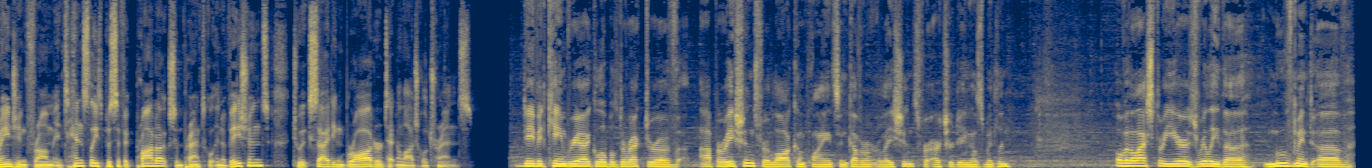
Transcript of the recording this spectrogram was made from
ranging from intensely specific products and practical innovations to exciting broader technological trends. David Cambria, Global Director of Operations for Law, Compliance, and Government Relations for Archer Daniels Midland over the last three years, really the movement of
